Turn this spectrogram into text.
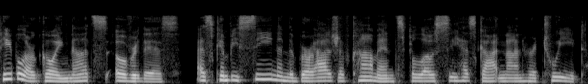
People are going nuts over this, as can be seen in the barrage of comments Pelosi has gotten on her tweet.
